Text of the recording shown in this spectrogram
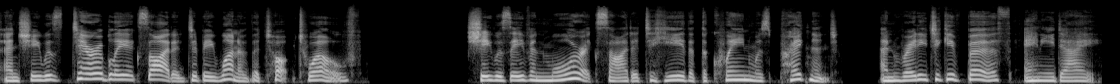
and she was terribly excited to be one of the top twelve. She was even more excited to hear that the Queen was pregnant and ready to give birth any day.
